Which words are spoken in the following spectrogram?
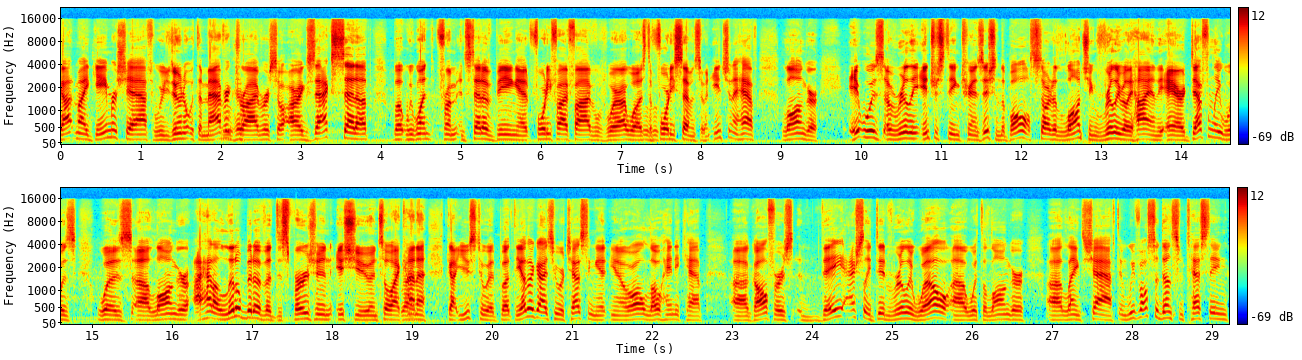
got my gamer shaft. We were doing it with the Mavrik Mm-hmm. driver, so our exact setup, but we went from instead of being at 45.5 was where I was Mm-hmm. to 47, so an inch and a half longer. It was a really interesting transition. The ball started launching really, really high in the air. Definitely was was uh, longer. I had a little bit of a dispersion issue until I kind of got used to it. But the other guys who were testing it, you know, all low handicap uh, golfers, they actually did really well uh, with the longer uh, length shaft. And we've also done some testing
